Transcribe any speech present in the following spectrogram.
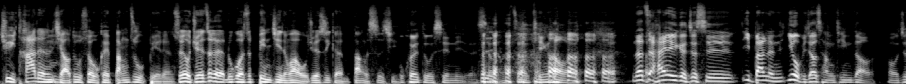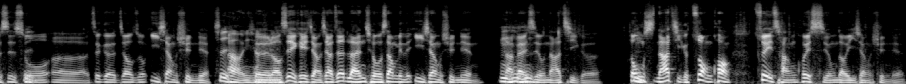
去以他人的角度说，我可以帮助别人。所以我觉得这个如果是并进的话，我觉得是一个很棒的事情不。愧读心理的，这样这样挺好的。那这还有一个就是一般人又比较常听到哦，就是说呃，这个叫做意向训练。是啊，对，老师也可以讲一下，在篮球上面的意向训练嗯大概是有哪几个东西、哪几个状况最常会使用到意向训练？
